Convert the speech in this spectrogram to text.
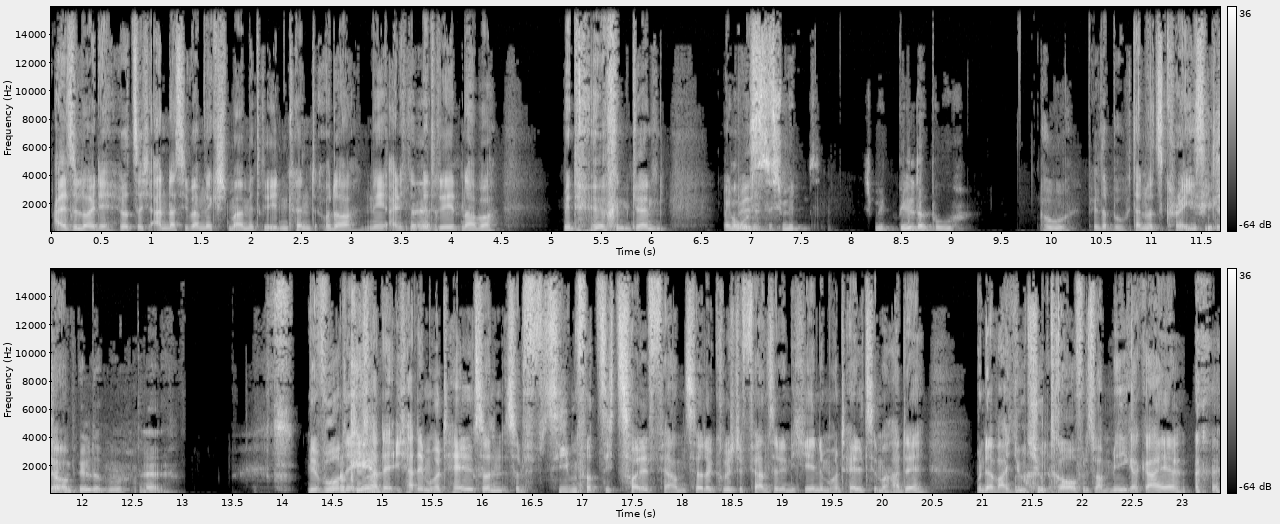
Also Leute, hört sich an, dass ihr beim nächsten Mal mitreden könnt. Oder, nee, eigentlich nicht Ja. mitreden, aber mithören könnt. Und Oh, wisst- das ist mit, ist mit Bilderbuch. oh, Bilderbuch, dann wird's crazy, glaube im Bilderbuch. Ja. Mir wurde, Okay. ich hatte, ich hatte im Hotel so ein, so ein 47 Zoll Fernseher, der größte Fernseher, den ich je in einem Hotelzimmer hatte. Und da war YouTube drauf und es war mega geil.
